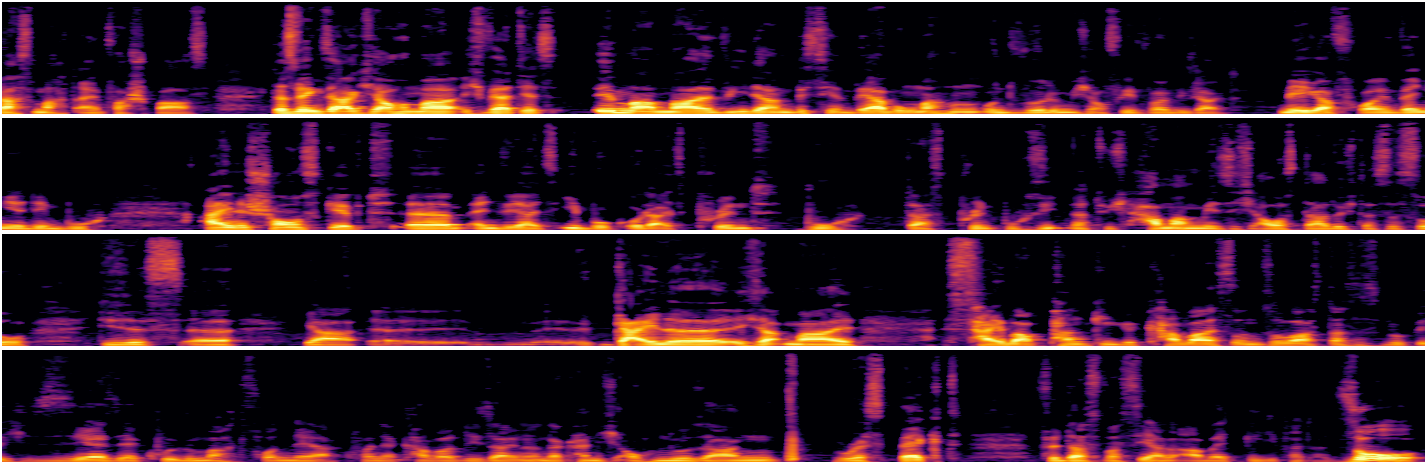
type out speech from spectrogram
das macht einfach Spaß. Deswegen sage ich auch immer, ich werde jetzt immer mal wieder ein bisschen Werbung machen und würde mich auf jeden Fall, wie gesagt, mega freuen, wenn ihr dem Buch eine Chance gibt, äh, entweder als E-Book oder als Printbuch. Das Printbuch sieht natürlich hammermäßig aus, dadurch, dass es so dieses äh, ja, äh, geile, ich sag mal, cyberpunkige Covers und sowas. Das ist wirklich sehr, sehr cool gemacht von der, von der Coverdesignerin. Da kann ich auch nur sagen, Respekt für das, was sie an Arbeit geliefert hat. So,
